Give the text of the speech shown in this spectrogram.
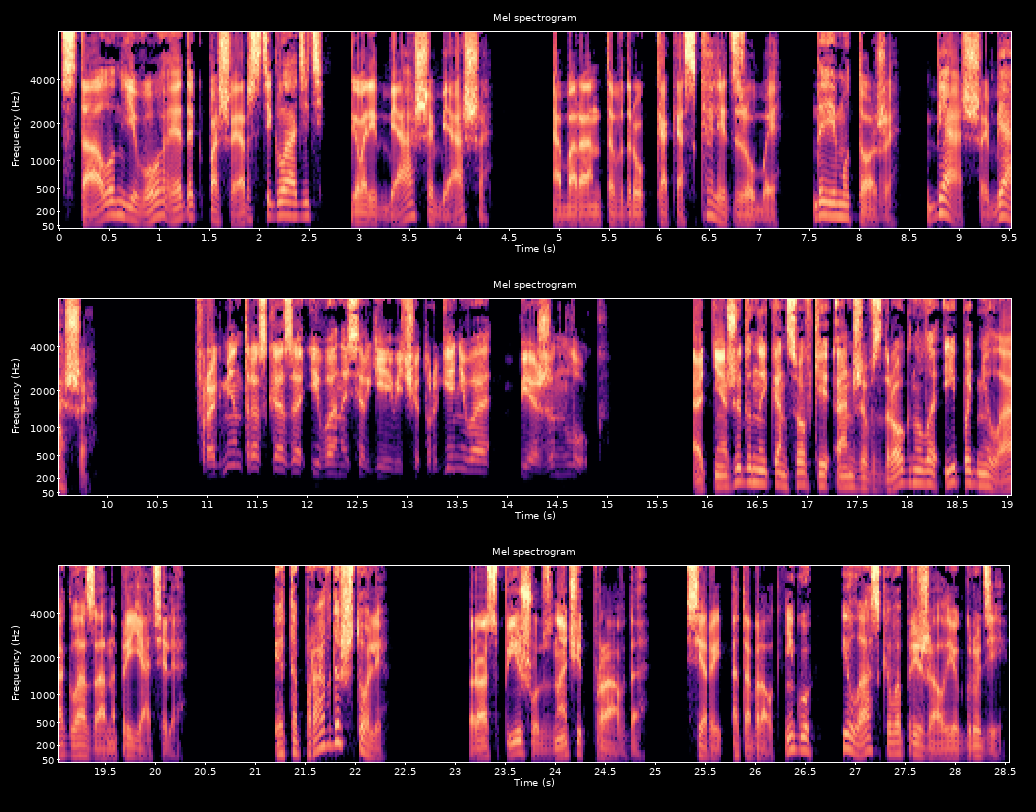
Стал он его эдак по шерсти гладить, говорит «бяша, бяша». А баран-то вдруг как оскалит зубы, да ему тоже «бяша, бяша». Фрагмент рассказа Ивана Сергеевича Тургенева «Бежен лук». От неожиданной концовки Анжа вздрогнула и подняла глаза на приятеля. «Это правда, что ли?» «Раз пишут, значит, правда». Серый отобрал книгу и ласково прижал ее к груди.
